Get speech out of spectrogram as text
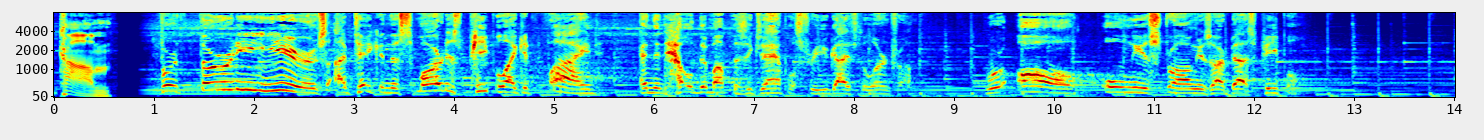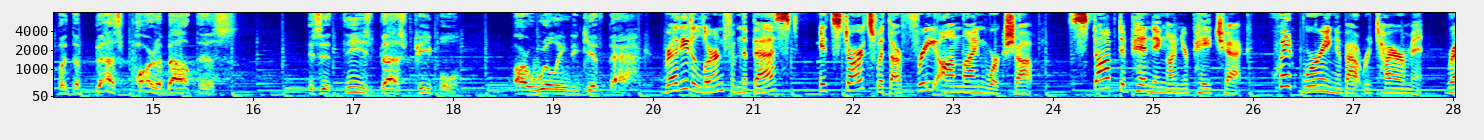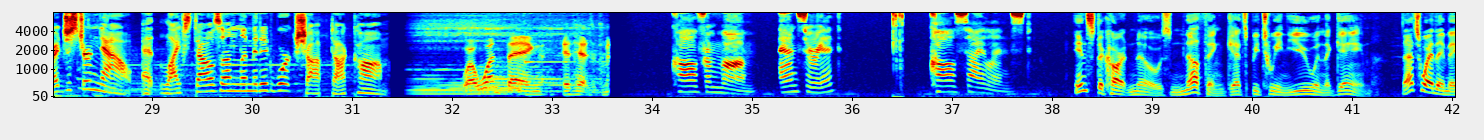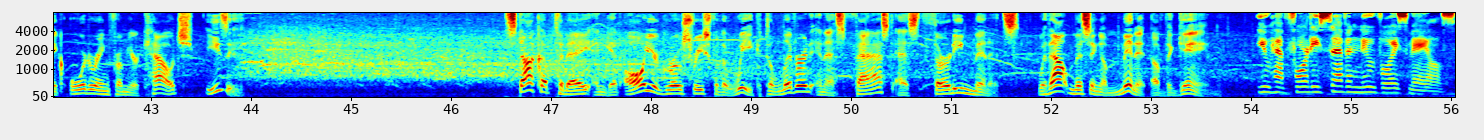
For 30 years, I've taken the smartest people I could find and then held them up as examples for you guys to learn from. We're all only as strong as our best people. But the best part about this is that these best people are willing to give back. Ready to learn from the best? It starts with our free online workshop. Stop depending on your paycheck. Quit worrying about retirement. Register now at lifestylesunlimitedworkshop.com. Well, one thing it has. Call from mom. Answer it. Call silenced. Instacart knows nothing gets between you and the game. That's why they make ordering from your couch easy. Stock up today and get all your groceries for the week delivered in as fast as 30 minutes without missing a minute of the game. You have 47 new voicemails.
